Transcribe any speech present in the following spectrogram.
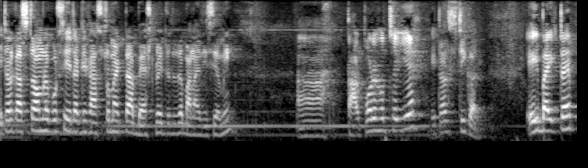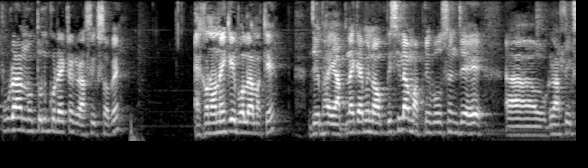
এটার কাজটা আমরা করছি, এটাকে কাস্টম একটা ব্যাশ প্লেট এটাতে বানাই দিছি আমি। তারপরে হচ্ছে গিয়ে এটার স্টিকার এই বাইকটায় পুরা নতুন করে একটা গ্রাফিক্স হবে। এখন অনেকেই বলে আমাকে যে ভাই, আপনাকে আমি নক দিছিলাম, আপনি বলছেন যে গ্রাফিক্স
